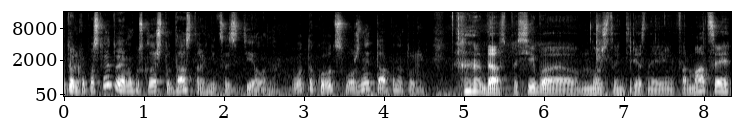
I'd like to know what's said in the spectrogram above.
только после этого я могу сказать, что да, страница сделана. Вот такой вот сложный этап, Анатолий. Да, спасибо, множество интересной информации.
